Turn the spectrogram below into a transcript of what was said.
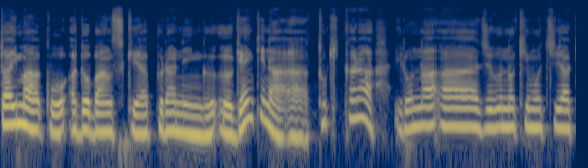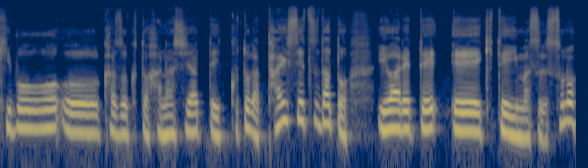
た今こうアドバンスケアプランニング元気な時からいろんな自分の気持ちや希望を家族と話し合っていくことが大切だと言われてきています。その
